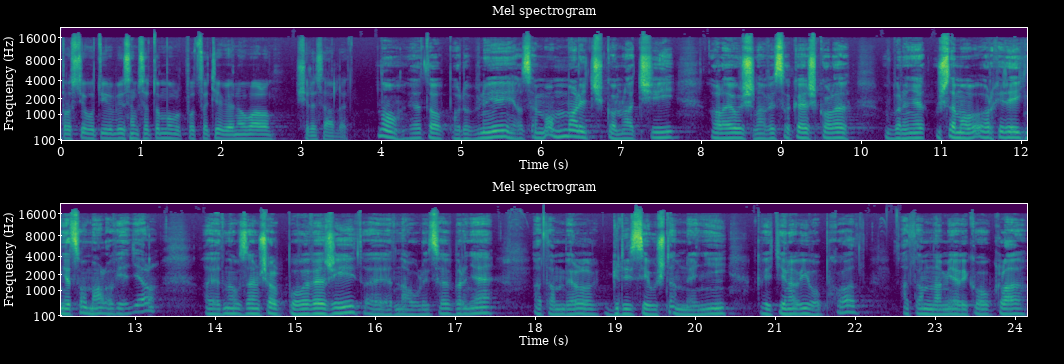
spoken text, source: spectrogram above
prostě od té doby jsem se tomu v podstatě věnoval 60 let. No, je to podobný. Já jsem o maličko mladší, ale už na vysoké škole v Brně už jsem o orchidejích něco málo věděl. A jednou jsem šel po Veveří, to je jedna ulice v Brně, a tam byl, kdysi už tam není, květinový obchod a tam na mě vykoukla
